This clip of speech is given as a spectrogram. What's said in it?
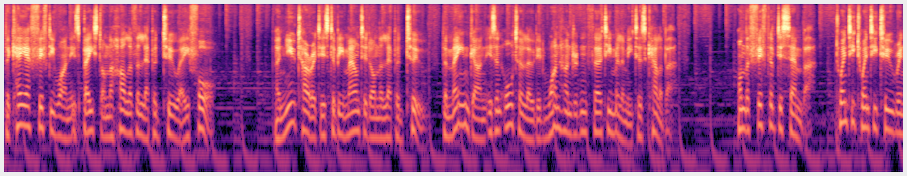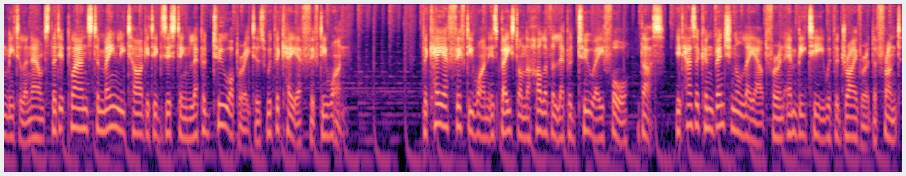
The Kf-51 is based on the hull of the Leopard 2A4. A new turret is to be mounted on the Leopard 2, the main gun is an auto-loaded 130mm caliber. On the 5th of December, 2022 Rheinmetall announced that it plans to mainly target existing Leopard 2 operators with the KF-51. The KF-51 is based on the hull of the Leopard 2A4, thus, it has a conventional layout for an MBT with the driver at the front,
